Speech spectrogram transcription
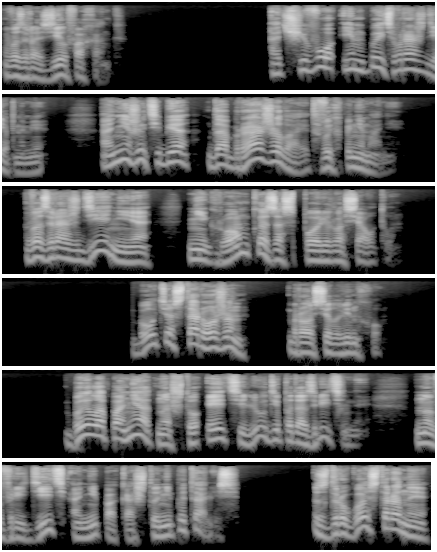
возразил Фаханг. «А чего им быть враждебными? Они же тебе добра желают в их понимании. Возрождение — негромко заспорила Сяутун. «Будь осторожен», — бросил Линху. Было понятно, что эти люди подозрительны, но вредить они пока что не пытались. С другой стороны,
